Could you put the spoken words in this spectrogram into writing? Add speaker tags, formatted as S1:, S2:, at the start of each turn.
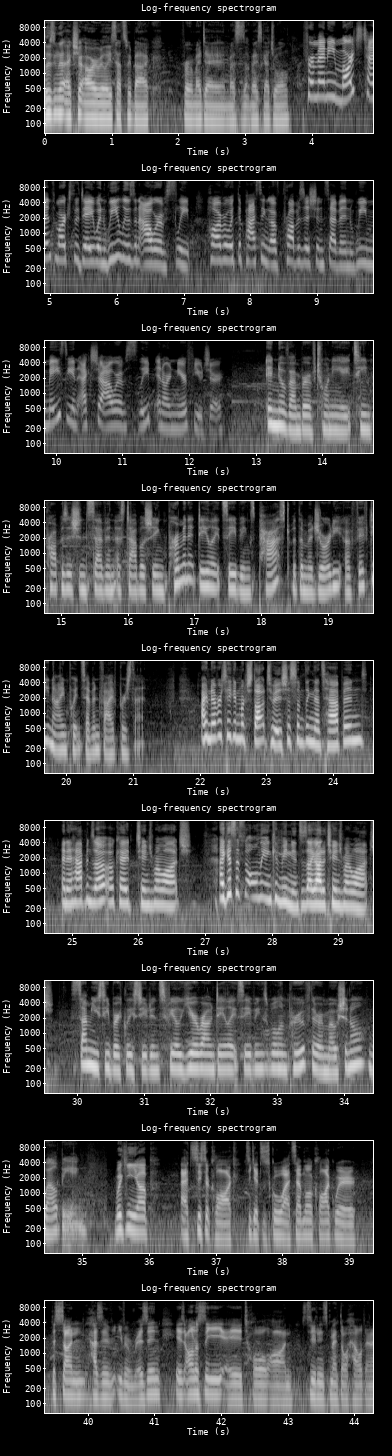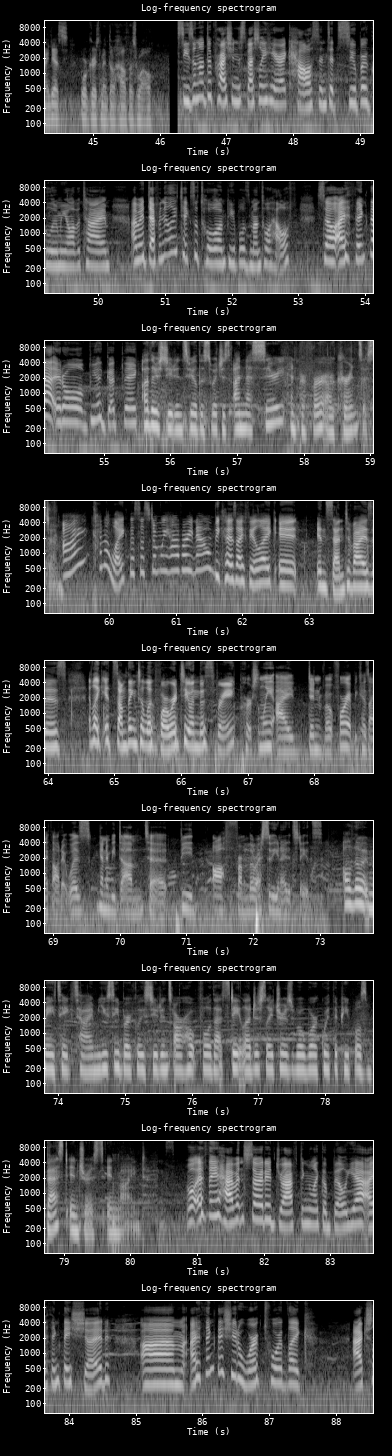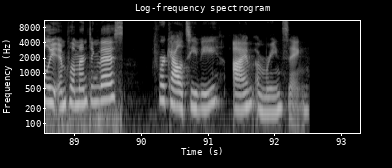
S1: losing that extra hour really sets me back for my day and messes up my schedule.
S2: For many, March 10th marks the day when we lose an hour of sleep. However, with the passing of Proposition 7, we may see an extra hour of sleep in our near future.
S3: In November of 2018, Proposition 7 establishing permanent daylight savings passed with a majority of 59.75%.
S4: I've never taken much thought to it. It's just something that's happened, and it happens. Oh, okay, change my watch. I guess that's the only inconvenience is I got to change my watch.
S3: Some UC Berkeley students feel year-round daylight savings will improve their emotional well-being.
S5: Waking up at six o'clock to get to school at seven o'clock, where the sun hasn't even risen, is honestly a toll on students' mental health and I guess workers' mental health as well.
S6: Seasonal depression, especially here at Cal, since it's super gloomy all the time, um, it definitely takes a toll on people's mental health. So I think that it'll be a good thing.
S3: Other students feel the switch is unnecessary and prefer our current system.
S7: I kind of like the system we have right now because I feel like it incentivizes like it's something to look forward to in the spring.
S8: Personally, I didn't vote for it because I thought it was going to be dumb to be off from the rest of the United States.
S3: Although it may take time, UC Berkeley students are hopeful that state legislatures will work with the people's best interests in mind.
S6: Well, if they haven't started drafting like a bill yet, I think they should. Um, I think they should work toward like actually implementing this.
S3: For Cal TV, I'm Amreen Singh.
